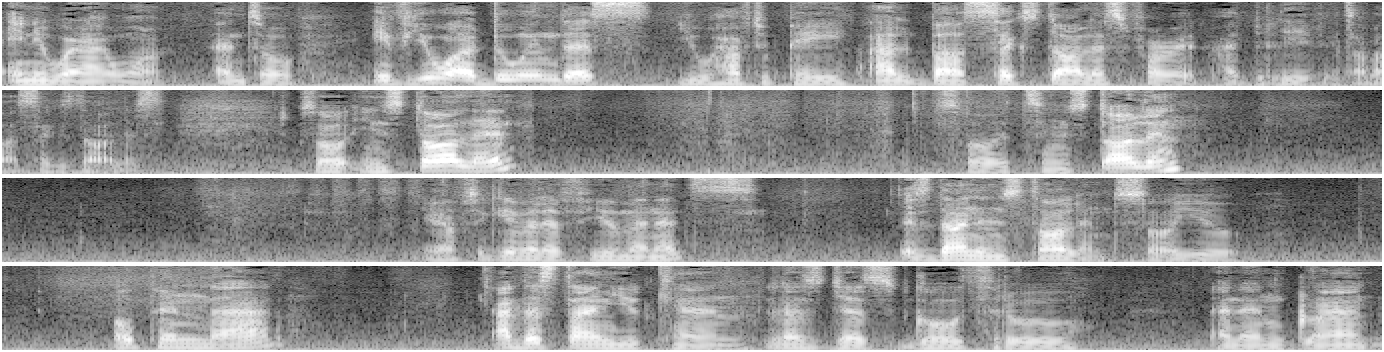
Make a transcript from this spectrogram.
anywhere i want. And so if you are doing this you have to pay about six dollars for it i believe. It's about six dollars so installing so it's installing you have to give it a few minutes it's done installing so you open that at this time you can let's just go through and then grant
